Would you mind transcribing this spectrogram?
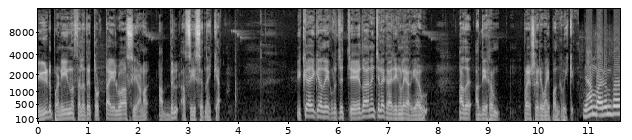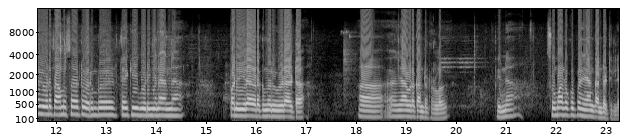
വീട് പണിയുന്ന സ്ഥലത്തെ തൊട്ട അയൽവാസിയാണ് അബ്ദുൽ അസീസ് എന്ന ഇക്ക ഇക്കായ്ക്ക് അതേക്കുറിച്ച് ഏതാനും ചില കാര്യങ്ങളെ അറിയാവൂ. അത് അദ്ദേഹം പ്രേക്ഷകരുമായി പങ്കുവയ്ക്കും. ഞാൻ വരുമ്പോൾ ഇവിടെ താമസമായിട്ട് വരുമ്പോഴത്തേക്ക് ഈ വീട് ഇങ്ങനെ തന്നെ പണി തീരാ കിടക്കുന്ന ഒരു വീടായിട്ടാണ് ഞാൻ ഇവിടെ കണ്ടിട്ടുള്ളത്. പിന്നെ സുമാരക്കുറിപ്പിനെ ഞാൻ കണ്ടിട്ടില്ല.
